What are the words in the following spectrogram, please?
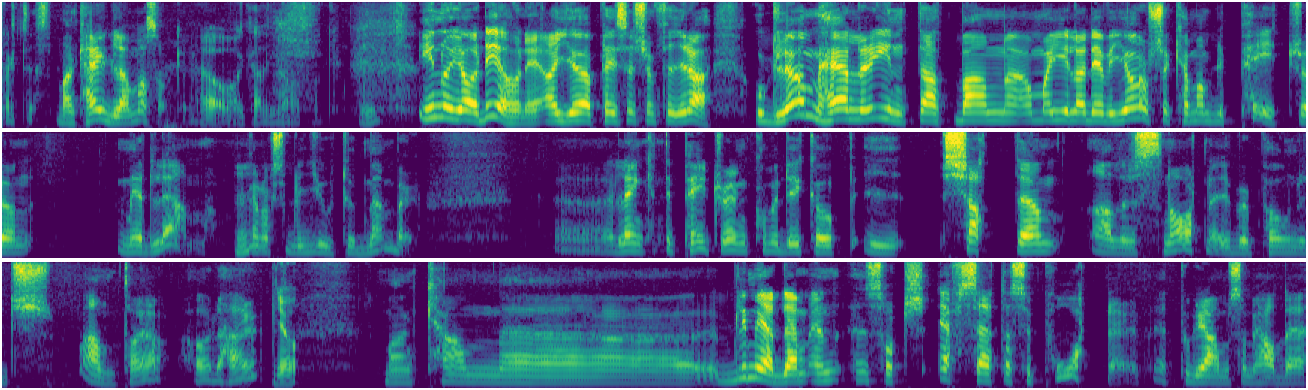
Faktiskt. Man kan ju glömma saker. Ja, man kan glömma saker. In och gör det hörni, adjö Playstation 4. Och glöm heller inte att man, om man gillar det vi gör så kan man bli Patreon-medlem. Man kan Mm. också bli YouTube-member. Eh, länken till Patreon kommer dyka upp i chatten alldeles snart när Uber Ponage, antar jag, hör det här. Ja. Man kan eh, bli medlem, en, en sorts FZ-supporter, ett program som vi hade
